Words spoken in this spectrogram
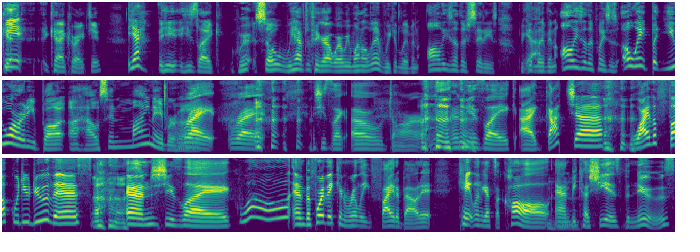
Can, can I correct you? Yeah. He he's like, so we have to figure out where we want to live. We could live in all these other cities. We Yeah. could live in all these other places. Oh wait, but you already bought a house in my neighborhood. Right, right. and she's like, "Oh darn!" and he's like, "I gotcha. Why the fuck would you do this?" and she's like, "Well," and before they can really fight about it, Caitlin gets a call, and mm-hmm. because she is the news,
